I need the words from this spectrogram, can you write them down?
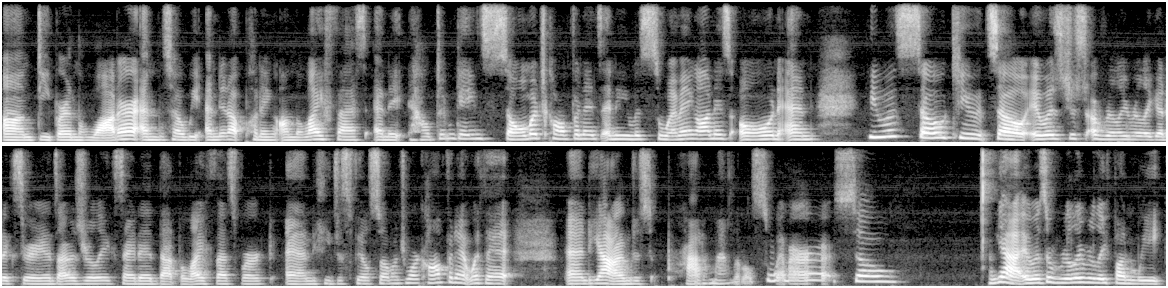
um, deeper in the water. And so we ended up putting on the life vest and it helped him gain so much confidence. And he was swimming on his own and he was so cute. So it was just a really, really good experience. I was really excited that the life vest worked and he just feels so much more confident with it. And yeah, I'm just proud of my little swimmer. So yeah, it was a really, really fun week.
